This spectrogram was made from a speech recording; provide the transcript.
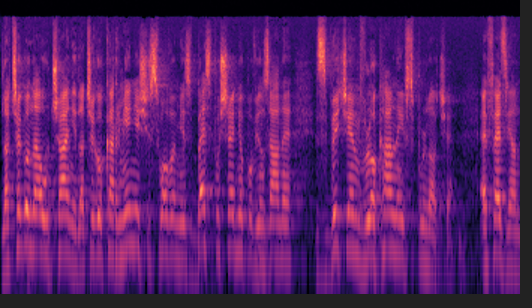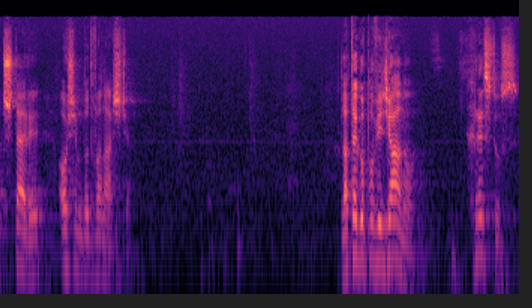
Dlaczego nauczanie, dlaczego karmienie się słowem jest bezpośrednio powiązane z byciem w lokalnej wspólnocie? Efezjan 4, 8 do 12. Dlatego powiedziano, Chrystus,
